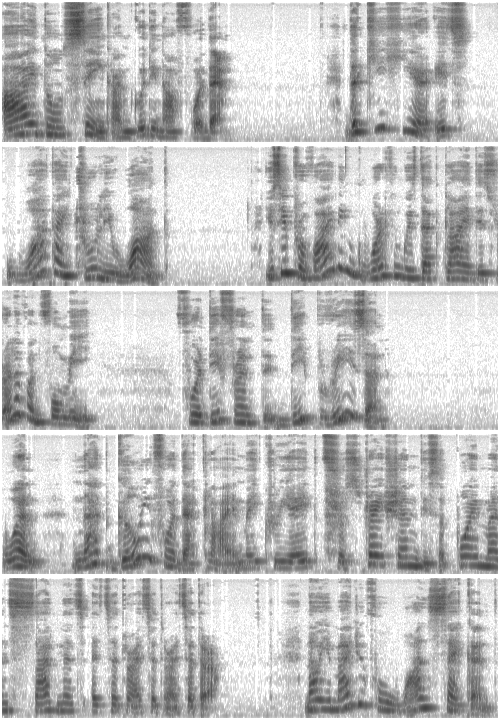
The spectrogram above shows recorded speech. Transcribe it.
i don't think i'm good enough for them. The key here is what i truly want you see, providing working with that client is relevant for me for different deep reason. Well, not going for that client may create frustration, disappointment, sadness, etc., etc., etc. Now imagine for one second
